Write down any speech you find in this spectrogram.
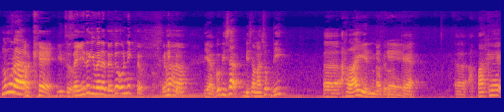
ngemural. Oke. Gitu. Nah itu gimana tuh? Itu unik tuh. Unik Ah, tuh. Ya, gue bisa bisa masuk di eh, hal lain gitu. Oke. Kayak eh, apa kek,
